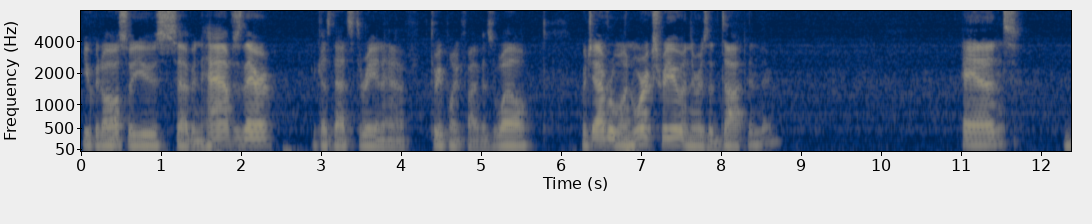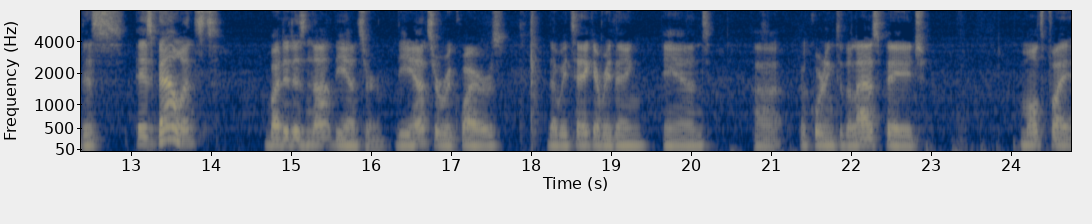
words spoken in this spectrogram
You could also use 7 halves there because that's 3.5, 3.5 as well. Whichever one works for you, and there is a dot in there. And this is balanced, but it is not the answer. The answer requires that we take everything and uh, according to the last page, multiply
